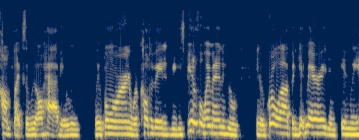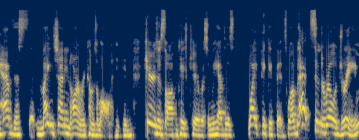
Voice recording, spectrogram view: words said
complex that we all have. You know, we, we're born, we're cultivated to be these beautiful women who, you know, grow up and get married, and, and we have this knight in shining armor comes along and, and carries us off and takes care of us. And we have this white picket fence. Well, that Cinderella dream,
